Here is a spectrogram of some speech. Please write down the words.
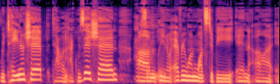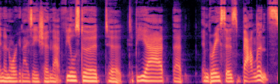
retainership, talent acquisition. Um, you know, everyone wants to be in uh, in an organization that feels good to to be at, that embraces balance,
